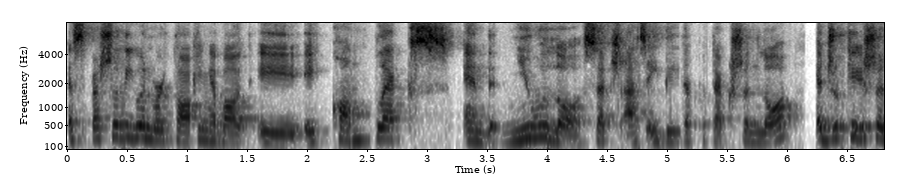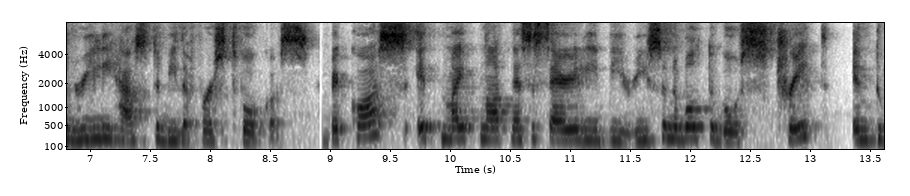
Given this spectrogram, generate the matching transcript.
especially when we're talking about a, a complex and new law, such as a data protection law, education really has to be the first focus because it might not necessarily be reasonable to go straight into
